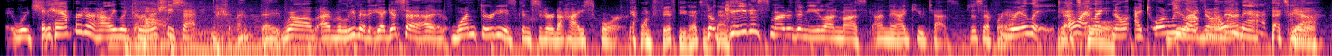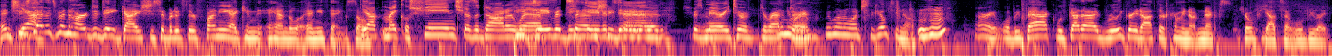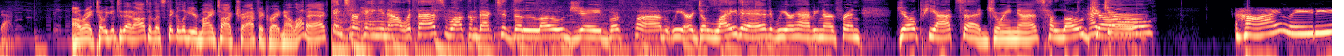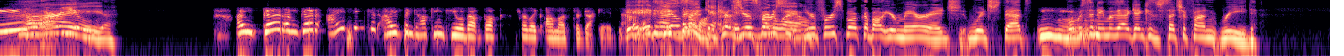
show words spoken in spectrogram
152. Which It hampered her Hollywood career, she said. I- well, I believe it. I guess a, a 130 is considered a high score. Yeah, 150. That's So intense. Kate is smarter than Elon Musk on the IQ test. Just FYI. Really? That's oh, I like cool. no. I totally Do you like love knowing knowing that? that. That's cool. Yeah. And she Yeah. said it's been hard to date guys. She said, but if they're funny, I can handle anything. So Yeah, Michael Sheen. She has a daughter Pete with Davidson, Pete she dated. She was married to a director. anyway, we want to watch The Guilty now. Mm-hmm. All right, we'll be back. We've got a really great author coming up next, Jo Piazza. We'll be right back. All right, till we get to that author, let's take a look at your My Talk traffic right now. A lot of act. Thanks for hanging out with us. Welcome back to the Low J Book Club. We are delighted. We are having our friend Jo Piazza join us. Hello, Hi, Jo. Hi, ladies. How are you? I'm good. I'm good. I think that I've been talking to you about books for like almost a decade now. It, It has feels been like it. because It your has been a first while. your first book about your marriage, which that's what was the name of that again? Because it's such a fun read.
